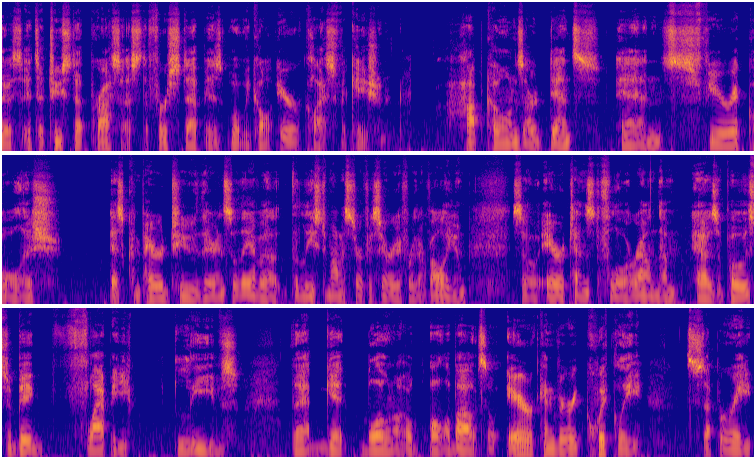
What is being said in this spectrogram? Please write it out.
there's it's a two-step process. The first step is what we call air classification. Hop cones are dense and spherical-ish as compared to their, and so they have a the least amount of surface area for their volume. So air tends to flow around them as opposed to big flappy leaves that get blown all, all about. So air can very quickly separate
